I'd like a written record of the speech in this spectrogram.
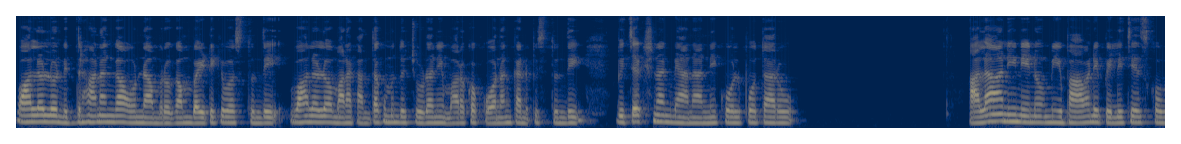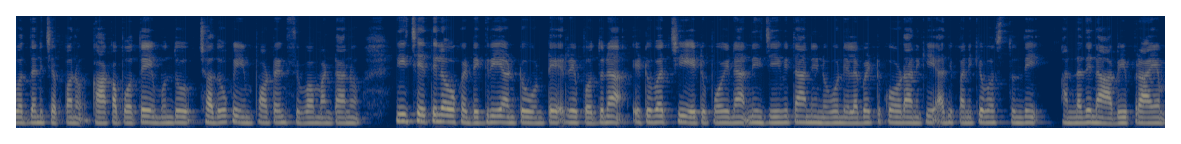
వాళ్ళలో నిద్రాణంగా ఉన్న మృగం బయటికి వస్తుంది. వాళ్ళలో మనకంతకుముందు చూడని మరొక కోణం కనిపిస్తుంది. విచక్షణ జ్ఞానాన్ని కోల్పోతారు. అలా అని నేను మీ భావని పెళ్ళి చేసుకోవద్దని చెప్పను. కాకపోతే ముందు చదువుకు ఇంపార్టెన్స్ ఇవ్వమంటాను. నీ చేతిలో ఒక డిగ్రీ అంటూ ఉంటే రేపొద్దున ఎటు వచ్చి ఎటు పోయినా నీ జీవితాన్ని నువ్వు నిలబెట్టుకోవడానికి అది పనికి వస్తుంది అన్నది నా అభిప్రాయం.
